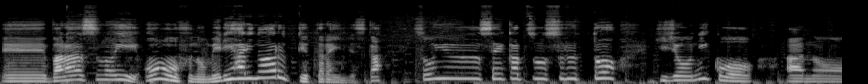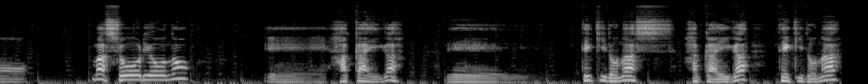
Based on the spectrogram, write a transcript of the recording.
えーバランスのいいオンオフのメリハリのあるって言ったらいいんですか？そういう生活をすると、非常にこう、あのーまあ、少量の、えー破壊が、えー適度な破壊が適度な、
